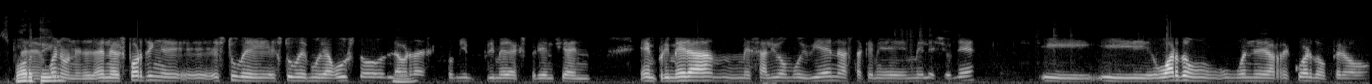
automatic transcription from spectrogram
Sporting. Eh, bueno, en el, en el Sporting eh, estuve, estuve muy a gusto. La verdad es que fue mi primera experiencia en, en primera. Me salió muy bien hasta que me, me lesioné. Y, y guardo un, un buen recuerdo, pero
